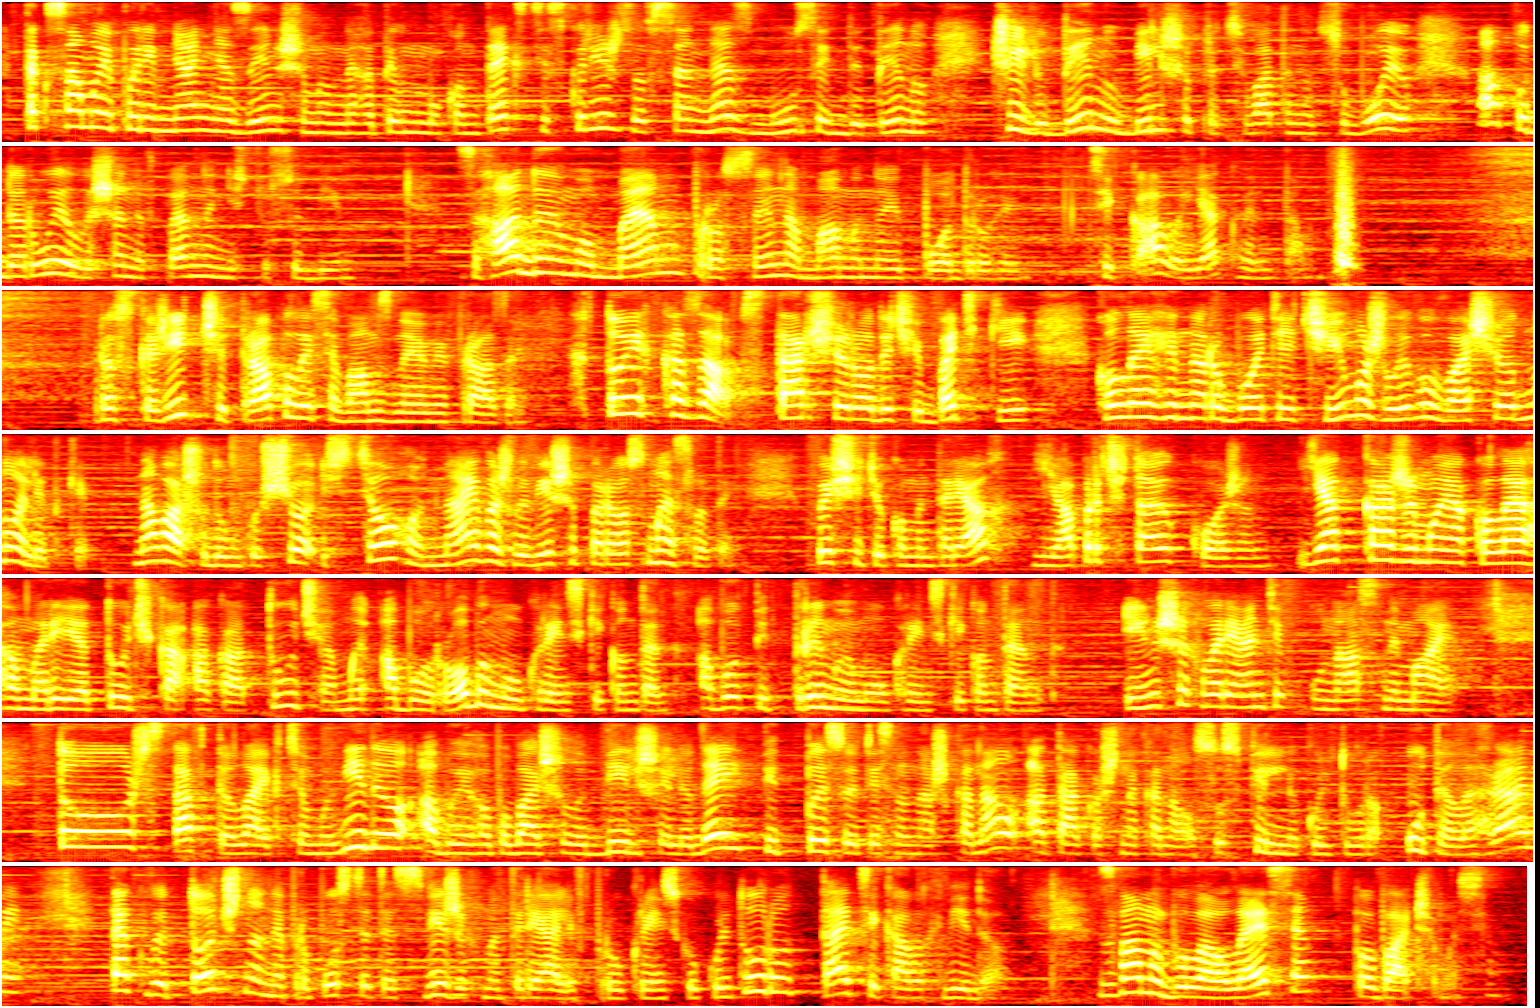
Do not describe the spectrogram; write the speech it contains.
Так само і порівняння з іншими в негативному контексті, скоріш за все, не змусить дитину чи людину більше працювати над собою, а подарує лише невпевненість у собі. Згадуємо мем про сина маминої подруги. Цікаво, як він там. Розкажіть, чи трапилися вам знайомі фрази. Хто їх казав? Старші родичі, батьки, колеги на роботі чи, можливо, ваші однолітки? На вашу думку, що із цього найважливіше переосмислити? Пишіть у коментарях, я прочитаю кожен. Як каже моя колега Марія Тучка, ака Туча, ми або робимо український контент, або підтримуємо український контент. Інших варіантів у нас немає. Тож ставте лайк цьому відео, аби його побачило більше людей. Підписуйтесь на наш канал, а також на канал Суспільне культура у Телеграмі. Так ви точно не пропустите свіжих матеріалів про українську культуру та цікавих відео. З вами була Олеся. Побачимося!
